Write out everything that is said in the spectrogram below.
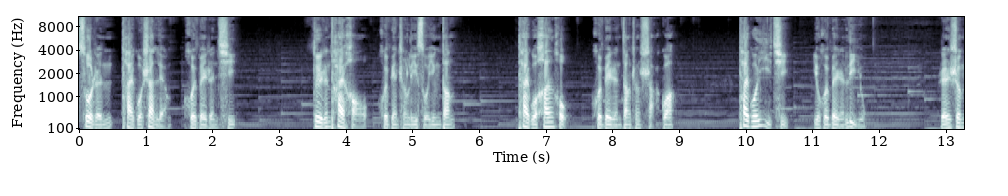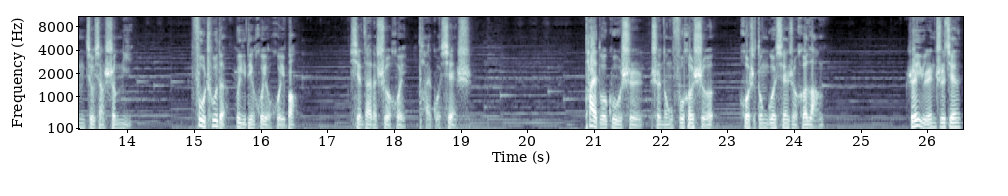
做人太过善良会被人欺。对人太好会变成理所应当，太过憨厚会被人当成傻瓜，太过义气又会被人利用。人生就像生意，付出的不一定会有回报。现在的社会太过现实，太多故事是农夫和蛇，或是东郭先生和狼。人与人之间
